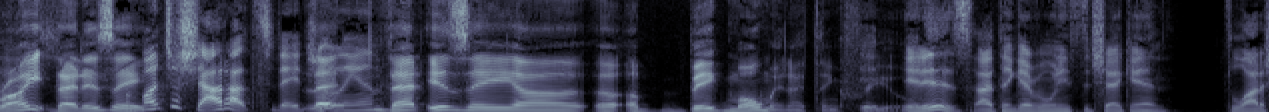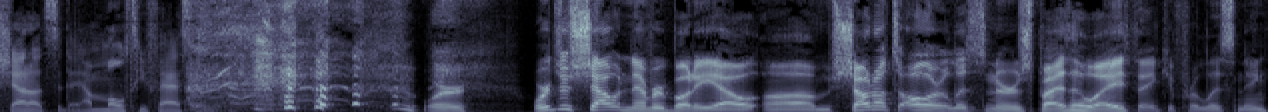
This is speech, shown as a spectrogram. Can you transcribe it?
right. That is a. a bunch of shout outs today, that- Julian. that is a, uh, a a big moment, I think, for It- you. it is. I think everyone needs to check in. It's a lot of shout outs today. I'm multifaceted. we're we're just shouting everybody out. Um, shout out to all our listeners, by the way. Thank you for listening.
